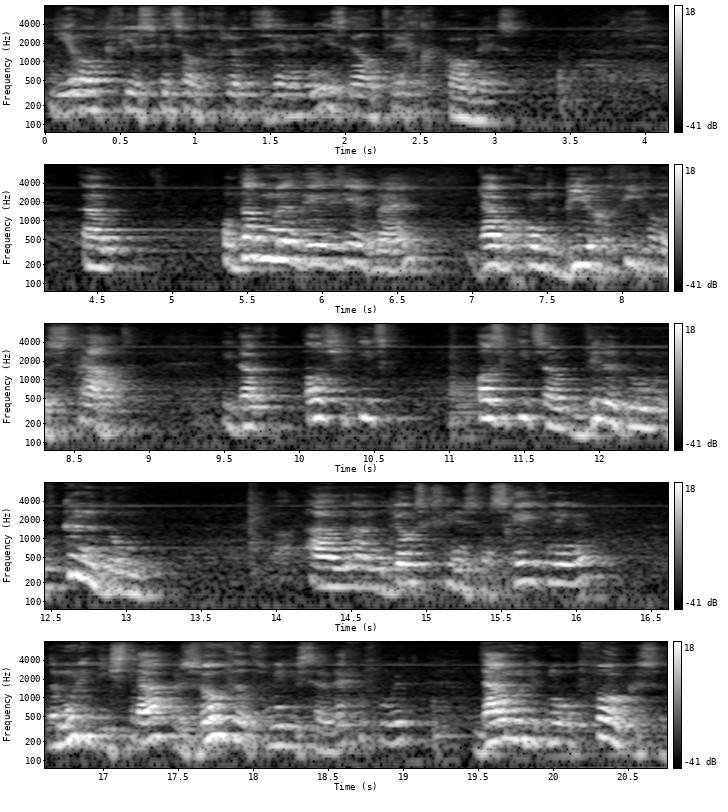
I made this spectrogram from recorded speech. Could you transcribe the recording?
Die ook via Zwitserland gevlucht is en in Israël terechtgekomen is. Uh, op dat moment realiseer ik mij, daar begon de biografie van de straat. Ik dacht, als, je iets, als ik iets zou willen doen of kunnen doen aan, aan de Joodse geschiedenis van Scheveningen, dan moet ik die straat waar zoveel families zijn weggevoerd, daar moet ik me op focussen.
